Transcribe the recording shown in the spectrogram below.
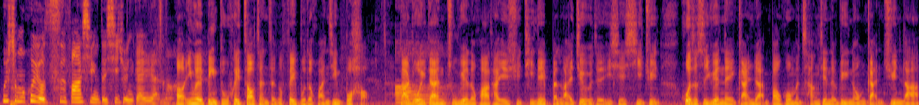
为什么会有次发性的细菌感染呢？啊、呃，因为病毒会造成整个肺部的环境不好，那如果一旦住院的话，他也许体内本来就有的一些细菌，或者是院内感染，包括我们常见的绿脓杆菌啦，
